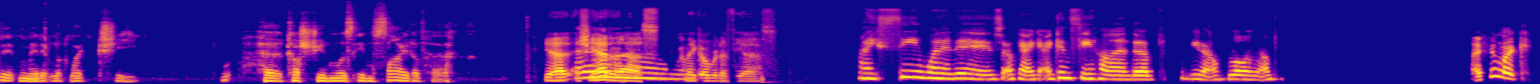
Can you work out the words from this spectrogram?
It made it look like she her costume was inside of her. Yeah, she had an ass, Oh. and they oh. got rid of the ass. I see what it is. Okay, I, I can see how it ended up, you know, blowing up. I feel like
